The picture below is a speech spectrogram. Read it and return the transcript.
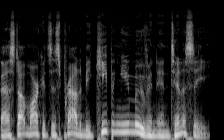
Fast Stop Markets is proud to be keeping you moving in Tennessee.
